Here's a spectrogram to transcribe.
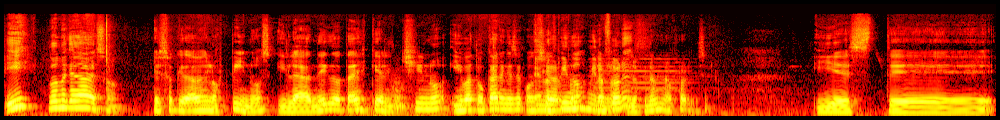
¿Y? ¿Dónde queda eso? Eso quedaba en Los Pinos y la anécdota es que el chino iba a tocar en ese concierto. Pinos, en lo- Miraflores? En Los Pinos Miraflores, sí. Y este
